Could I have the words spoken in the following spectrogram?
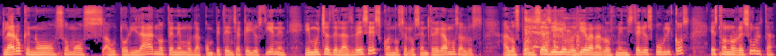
Claro que no somos autoridad, no tenemos la competencia que ellos tienen y muchas de las veces cuando se los entregamos a los a los policías y ellos los llevan a los ministerios públicos, esto no resulta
